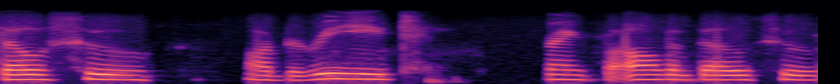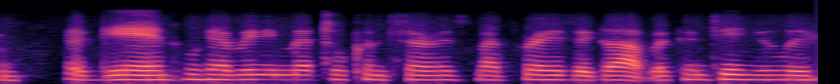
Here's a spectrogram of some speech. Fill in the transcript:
those who are bereaved, praying for all of those who, again, who have any mental concerns. My prayer is that God would continually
